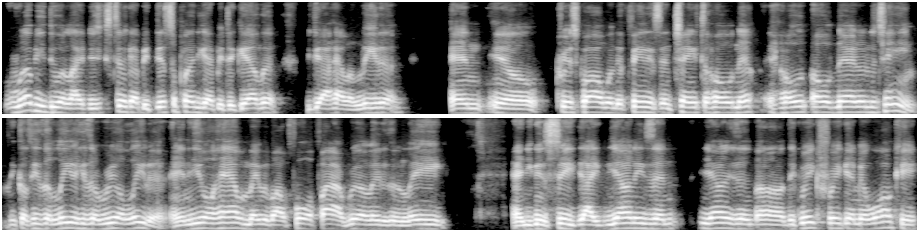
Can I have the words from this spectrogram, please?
whatever you do in life, you still got to be disciplined. You got to be together. You got to have a leader. And you know, Chris Paul went to Phoenix and changed the whole whole, whole narrative of the team because he's a leader. He's a real leader, and you don't have maybe about four or five real leaders in the league. And you can see like Giannis and Giannis and uh, the Greek Freak in Milwaukee,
